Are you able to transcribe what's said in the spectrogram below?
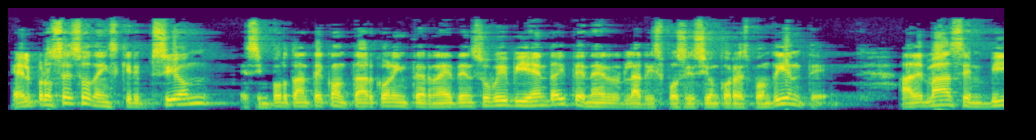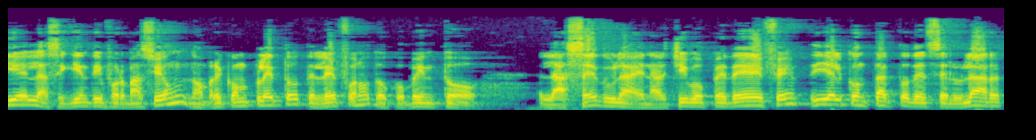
El proceso de inscripción es importante contar con Internet en su vivienda y tener la disposición correspondiente. Además, envíe la siguiente información, nombre completo, teléfono, documento la cédula en archivo PDF y el contacto del celular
